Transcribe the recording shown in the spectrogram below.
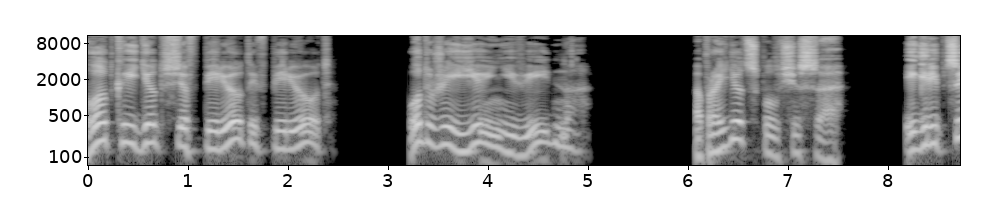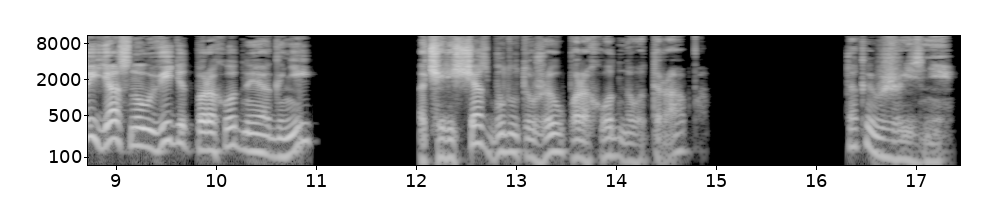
Лодка идет все вперед и вперед. Вот уже ее и не видно. А пройдет с полчаса, и грибцы ясно увидят пароходные огни, а через час будут уже у пароходного трапа. Так и в жизни.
